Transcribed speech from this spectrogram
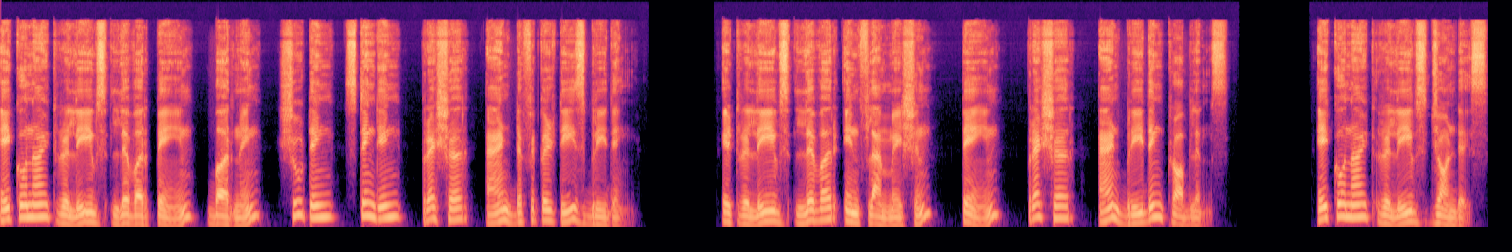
Aconite relieves liver pain, burning, shooting, stinging, pressure, and difficulties breathing. It relieves liver inflammation, pain, pressure, and breathing problems. Aconite relieves jaundice.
